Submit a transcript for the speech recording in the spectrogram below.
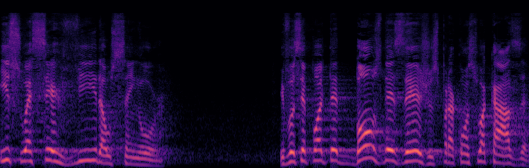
Isso é servir ao Senhor. E você pode ter bons desejos para com a sua casa,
